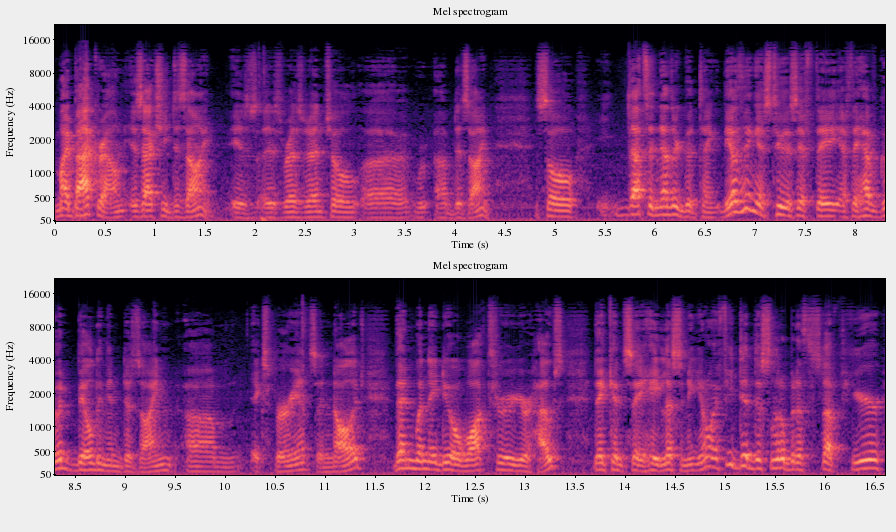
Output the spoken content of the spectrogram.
my background is actually design, is is residential uh, uh, design. So that's another good thing. The other thing is too is if they if they have good building and design um, experience and knowledge, then when they do a walk through your house, they can say, "Hey, listen, you know, if you did this little bit of stuff here,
